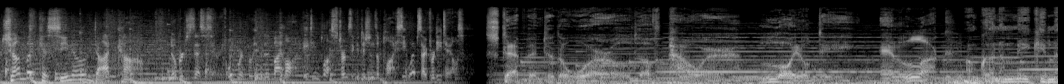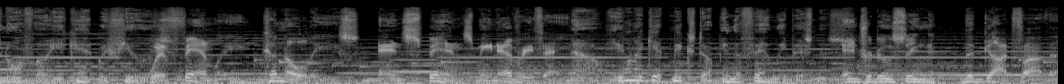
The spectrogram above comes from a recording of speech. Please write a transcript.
ChumbaCasino.com. No purchase necessary. Full prohibited by law. 18 plus terms and conditions apply. See website for details. Step into the world of power, loyalty, and luck. I'm going to make him an offer he can't refuse. With family, cannolis, and spins mean everything. Now, you want to get mixed up in the family business. Introducing The Godfather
